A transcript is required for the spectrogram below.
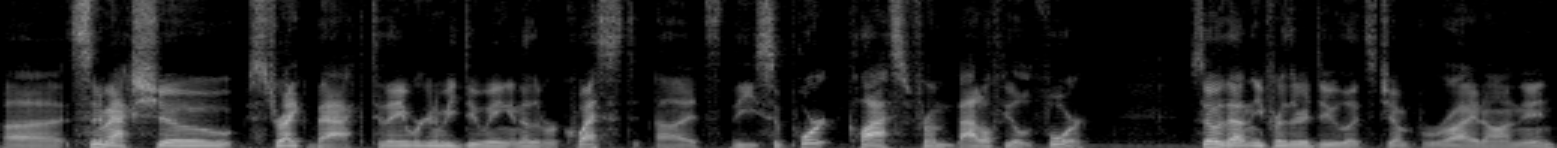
uh, Cinemax show Strike Back. Today we're going to be doing another request. Uh, it's the support class from Battlefield 4. So without any further ado, let's jump right on in.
